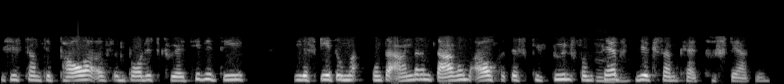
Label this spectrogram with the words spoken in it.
Das ist dann die Power of Embodied Creativity. Und es geht um, unter anderem darum, auch das Gefühl von Mhm. Selbstwirksamkeit zu stärken.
